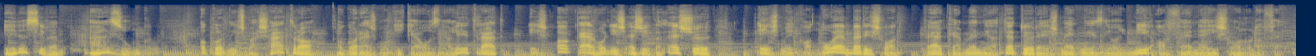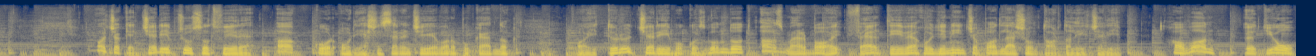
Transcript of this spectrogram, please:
Édes szívem, ázzunk, akkor nincs más hátra, a garázsból ki kell hozni a létrát, és akárhogy is esik az eső, és még ha november is van, fel kell menni a tetőre és megnézni, hogy mi a fene is van odafenn. Ha csak egy cserép csúszott félre, akkor óriási szerencséje van apukádnak. Ha egy törött cserép okoz gondot, az már baj, feltéve, hogy nincs a padláson tartalékcserép. Ha van, öt jó,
